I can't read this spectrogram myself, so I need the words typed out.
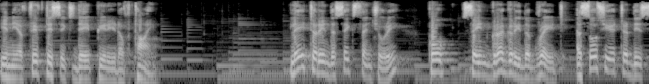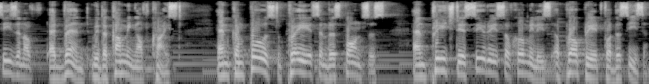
in a 56 day period of time. Later in the 6th century, Pope Saint Gregory the Great associated this season of Advent with the coming of Christ and composed prayers and responses and preached a series of homilies appropriate for the season.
